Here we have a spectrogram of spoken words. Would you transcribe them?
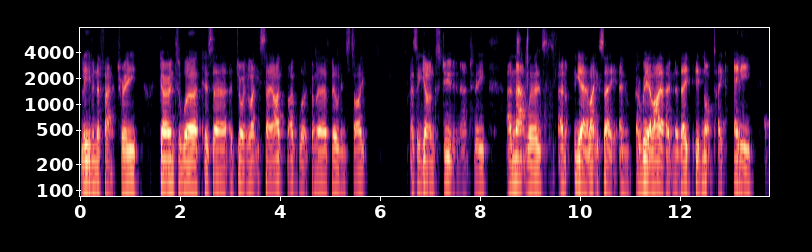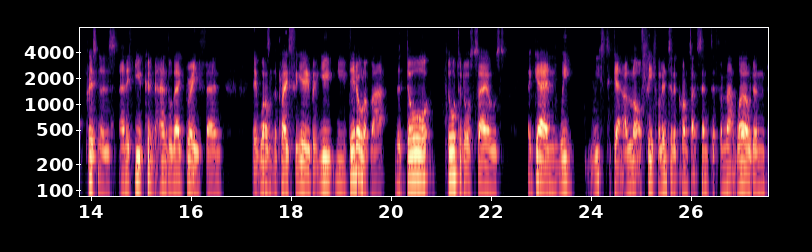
leaving the factory going to work as a, a joiner, like you say, I've, I've worked on a building site as a young student actually, and that was, and yeah, like you say, and a real eye opener. They did not take any prisoners, and if you couldn't handle their grief, then it wasn't the place for you. But you you did all of that. The door door to door sales, again, we we used to get a lot of people into the contact center from that world, and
